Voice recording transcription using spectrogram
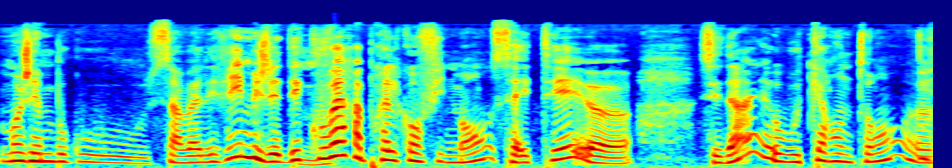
Moi, j'aime beaucoup Saint-Valéry, mais j'ai découvert après le confinement. Ça a été, euh, c'est dingue, au bout de 40 ans. euh,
